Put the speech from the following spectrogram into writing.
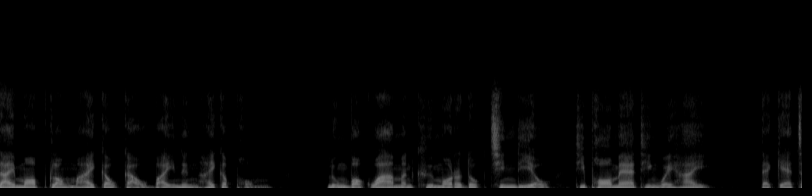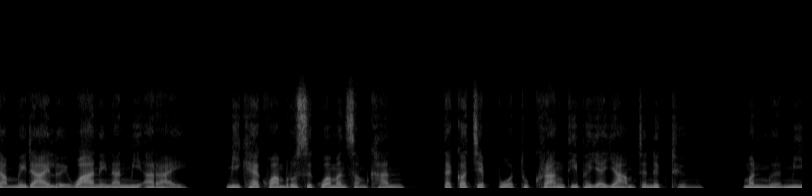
ได้มอบกล่องไม้เก่าๆใบหนึ่งให้กับผม ลุงบอกว่ามันคือมรดกชิ้นเดียวที่พ่อแม่ทิ้งไว้ให้ แต่แกจำไม่ได้เลยว่าในนั้นมีอะไร มีแค่ความรู้สึกว่ามันสำคัญ แต่ก็เจ็บปวดทุกครั้งที่พยายามจะนึกถึง มันเหมือนมี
